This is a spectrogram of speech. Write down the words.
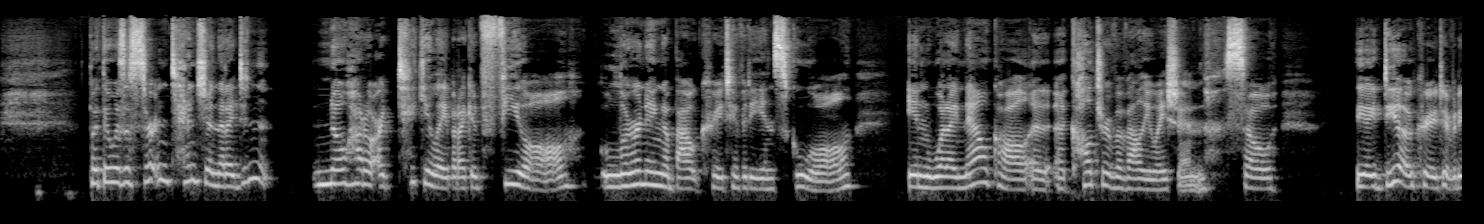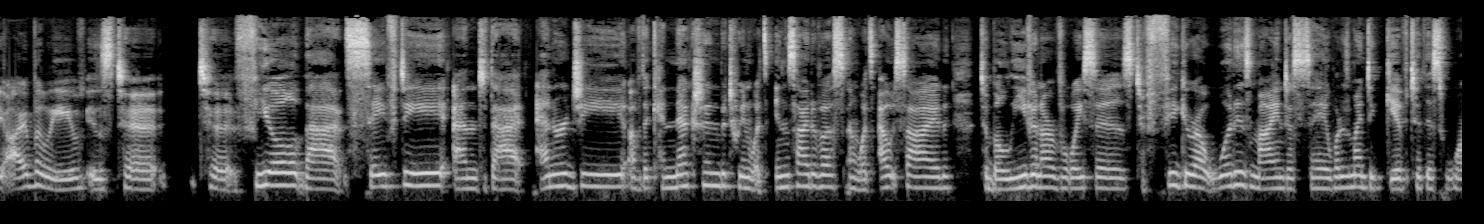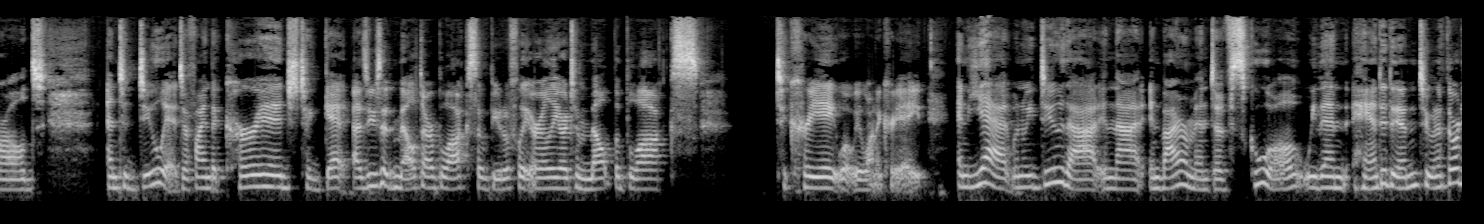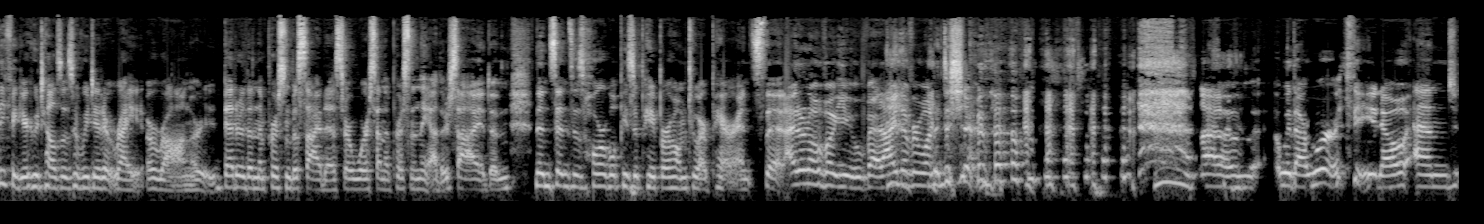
But there was a certain tension that I didn't know how to articulate, but I could feel learning about creativity in school in what I now call a, a culture of evaluation. So the idea of creativity, I believe, is to to feel that safety and that energy of the connection between what's inside of us and what's outside, to believe in our voices, to figure out what is mine to say, what is mine to give to this world, and to do it, to find the courage to get, as you said, melt our blocks so beautifully earlier, to melt the blocks to create what we want to create. And yet, when we do that in that environment of school, we then hand it in to an authority figure who tells us if we did it right or wrong, or better than the person beside us, or worse than the person on the other side, and then sends this horrible piece of paper home to our parents that I don't know about you, but I never wanted to share them um, with our worth, you know, and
